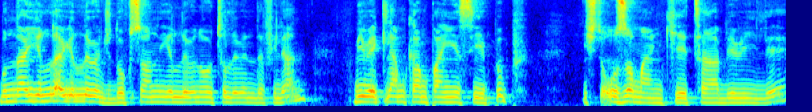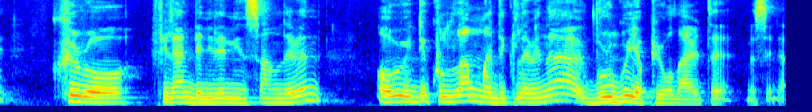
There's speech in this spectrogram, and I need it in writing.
Bunlar yıllar yıllar önce 90'lı yılların ortalarında filan bir reklam kampanyası yapıp işte o zamanki tabiriyle kro filan denilen insanların Audi kullanmadıklarına vurgu yapıyorlardı mesela.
